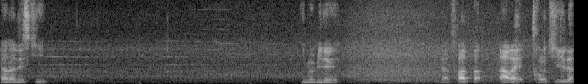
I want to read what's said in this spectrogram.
Bernadeschi. Immobilier. La frappe, arrêt tranquille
